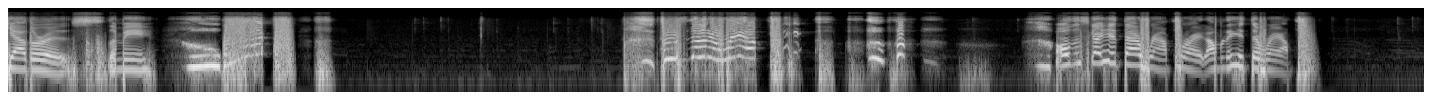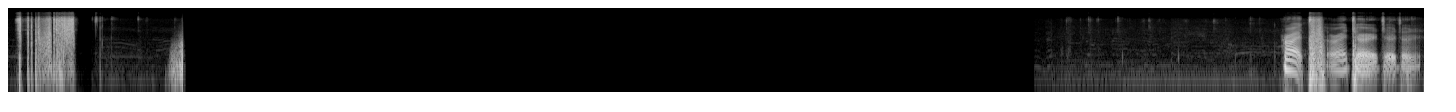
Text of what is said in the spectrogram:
Yeah, there is. Let me. what? There's not a ramp. Oh, this guy hit that ramp. Right, I'm gonna hit the ramp. Right, alright, alright, alright, alright.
